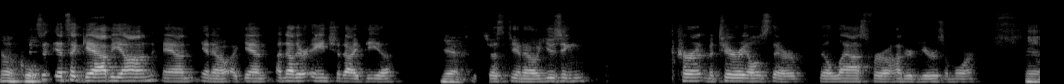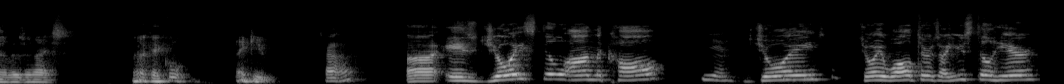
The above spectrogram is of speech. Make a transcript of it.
Oh, cool. It's, a- it's a gabion and, you know, again, another ancient idea. Yeah. It's just, you know, using current materials, they're, they'll last for a hundred years or more. Yeah, those are nice. Okay, cool. Thank you. Uh-huh. Uh, is Joy still on the call? Yeah. Joy, Joy Walters, are you still here?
